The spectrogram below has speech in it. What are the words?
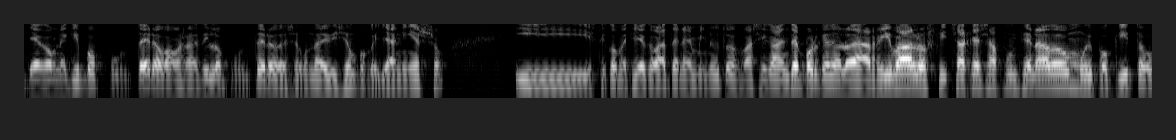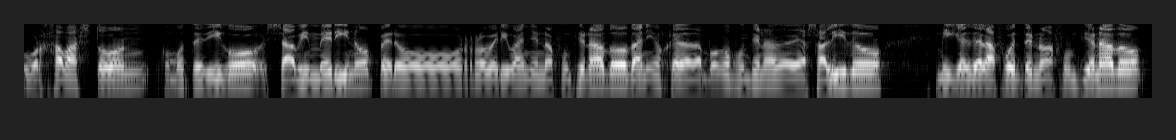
llega un equipo puntero, vamos a decirlo, puntero de segunda división, porque ya ni eso. Y estoy convencido que va a tener minutos, básicamente porque de lo de arriba los fichajes ha funcionado muy poquito. Borja Bastón, como te digo, Sabin Merino, pero Robert Ibáñez no ha funcionado, Dani Ojeda tampoco ha funcionado y ha salido, Miguel de la Fuente no ha funcionado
